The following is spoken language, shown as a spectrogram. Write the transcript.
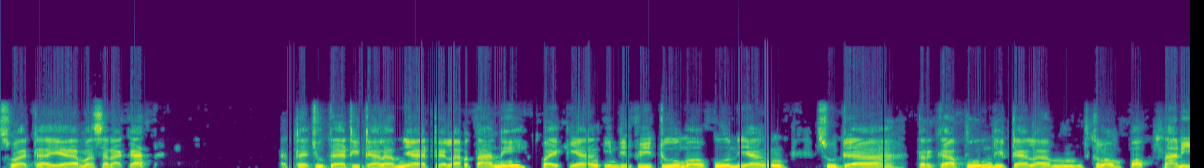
swadaya masyarakat. Ada juga di dalamnya adalah petani, baik yang individu maupun yang sudah tergabung di dalam kelompok tani.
